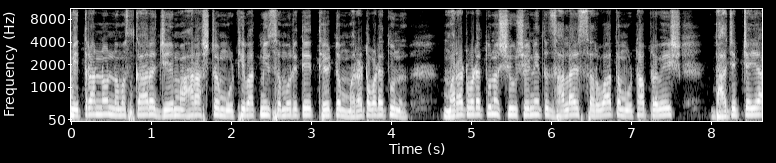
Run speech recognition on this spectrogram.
मित्रांनो नमस्कार. जय महाराष्ट्र. मोठी बातमी समोर येते. थेट मराठवाड्यातून. मराठवाड्यातून शिवसेनेत झालाय सर्वात मोठा प्रवेश. भाजपच्या या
